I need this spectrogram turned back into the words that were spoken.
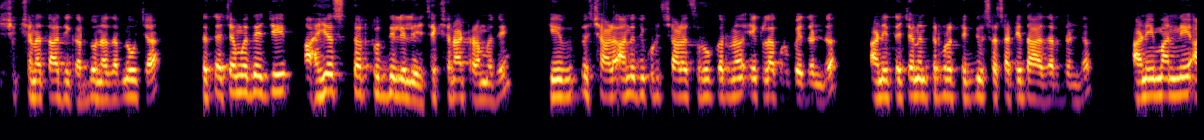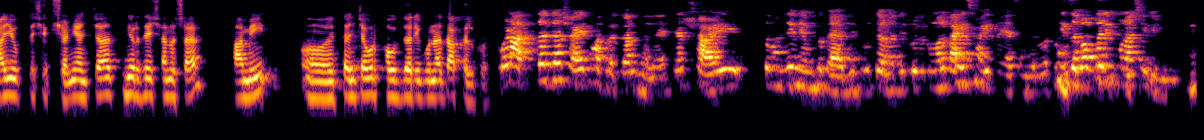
शिक्षणाचा अधिकार दोन हजार नऊच्या तर त्याच्यामध्ये जी हायस्ट तरतूद दिलेली आहे सेक्शन अठरा मध्ये की शाळा अनधिकृत शाळा सुरू करणं एक लाख रुपये दंड आणि त्याच्यानंतर प्रत्येक दिवसासाठी दहा हजार दंड आणि माननीय आयुक्त शिक्षण यांच्या निर्देशानुसार आम्ही त्यांच्यावर फौजदारी गुन्हा दाखल करतो. पण आता ज्या शाळेत हा प्रकार झालाय त्या शाळेचं म्हणजे नेमकं काय? अधिकृत आहे, अनधिकृत तुम्हाला काहीच माहीत नाही या संदर्भात. ही जबाबदारी कोणाची नेमकी?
